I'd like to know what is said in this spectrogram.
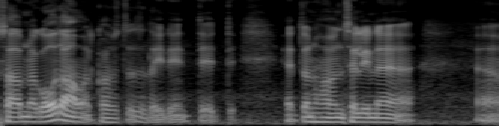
saab nagu odavamalt kasutada seda identiteeti. et noh, on selline äh,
